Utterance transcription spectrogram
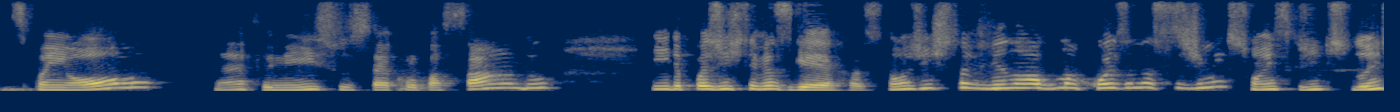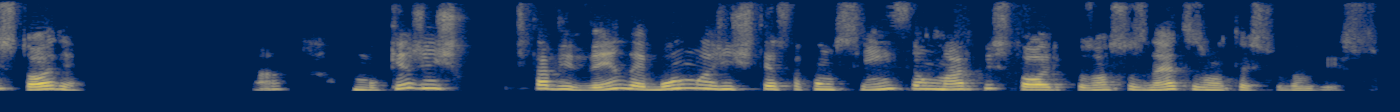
espanhola, né? Foi no início do século passado, e depois a gente teve as guerras. Então a gente está vivendo alguma coisa nessas dimensões que a gente estudou em história. Tá? O que a gente está vivendo é bom a gente ter essa consciência, é um marco histórico. Os nossos netos vão estar estudando isso.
